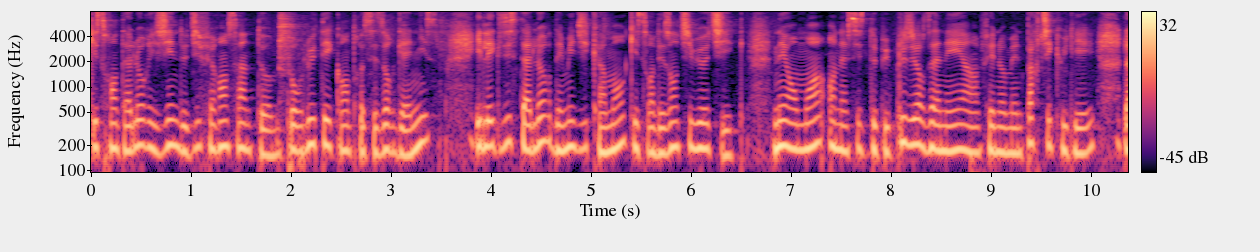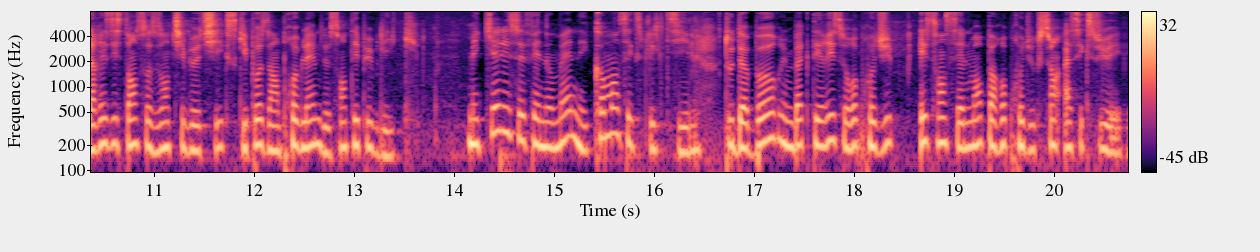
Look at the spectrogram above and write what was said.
qui seront à l'origine de différents symptômes. Pour lutter contre ces organismes, il existe alors des médicaments qui sont des antibiotiques. Néanmoins, on assiste depuis plusieurs années à un phénomène particulier, la résistance aux antibiotiques, ce qui pose un problème de santé publique. Mais quel est ce phénomène et comment s'explique-t-il? Tout d'abord, une bactérie se reproduit essentiellement par reproduction asexuée,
